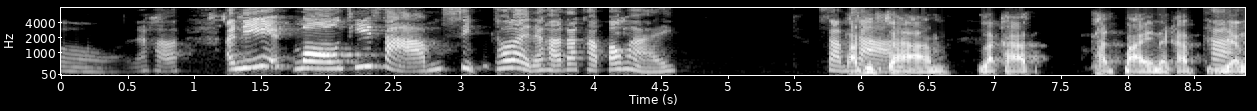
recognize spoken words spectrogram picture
อ๋อ นะคะ อันนี้มองที่สามสิบเท่าไหร่นะคะ ราคาเป้าหมายสามสามสิบสามราคาถัดไปนะครับค่ะยัง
